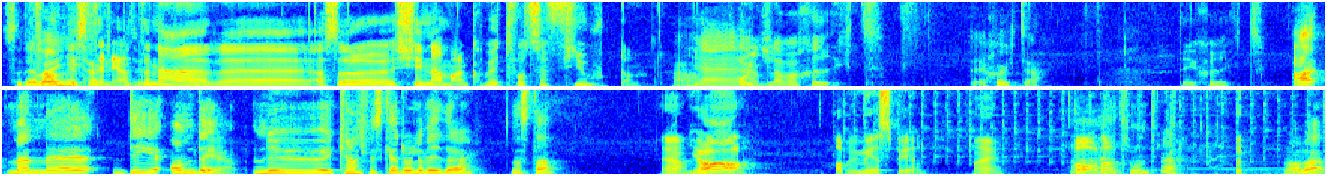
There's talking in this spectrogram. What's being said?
Så det var Fan, inget högt ni att betyg. den här, eh, alltså Kinnaman kom ut 2014? Ja, Jävlar vad sjukt. det är sjukt ja. Det är sjukt. Nej, men eh, det om det. Nu kanske vi ska rulla vidare. Nästa. Ja. Ja! Har vi mer spel? Nej. Nej, Radar? jag tror inte det. Radar?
